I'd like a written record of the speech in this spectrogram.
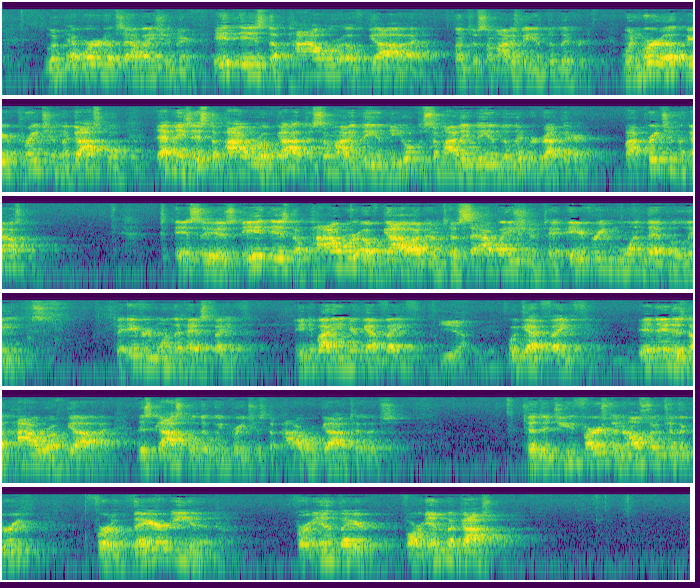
Look that word up, salvation there. It is the power of God unto somebody being delivered. When we're up here preaching the gospel, that means it's the power of God to somebody being healed, to somebody being delivered right there by preaching the gospel. It says, It is the power of God unto salvation to everyone that believes, to everyone that has faith. Anybody in here got faith? Yeah. We got faith. And it is the power of God. This gospel that we preach is the power of God to us. To the Jew first and also to the Greek, for therein, for in there, for in the gospel,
